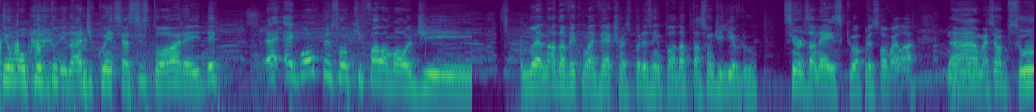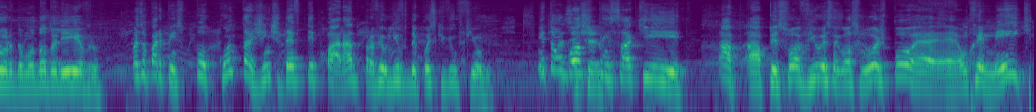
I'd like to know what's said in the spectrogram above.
tem uma oportunidade de conhecer essa história e de- é, é igual o pessoal que fala mal de não é nada a ver com live action, mas, por exemplo, a adaptação de livro Senhor dos Anéis, que a pessoa vai lá, não, mas é um absurdo, mudou do livro. Mas eu paro e penso, pô, quanta gente deve ter parado pra ver o livro depois que viu o filme? Então eu gosto de sentido. pensar que ah, a pessoa viu esse negócio hoje, pô, é, é um remake.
